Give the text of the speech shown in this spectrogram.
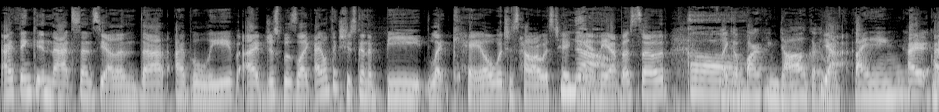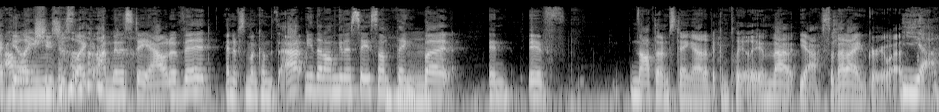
I think in that sense, yeah, then that I believe. I just was like, I don't think she's gonna be like Kail, which is how I was taking it in the No. episode. Oh. like a barking dog or yeah, like biting. I, I feel like growling. she's just like, I'm gonna stay out of it, and if someone comes at me, then I'm gonna say something. Mm-hmm. But and if not that I'm staying out of it completely, and that yeah, so that I agree with. Yeah.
